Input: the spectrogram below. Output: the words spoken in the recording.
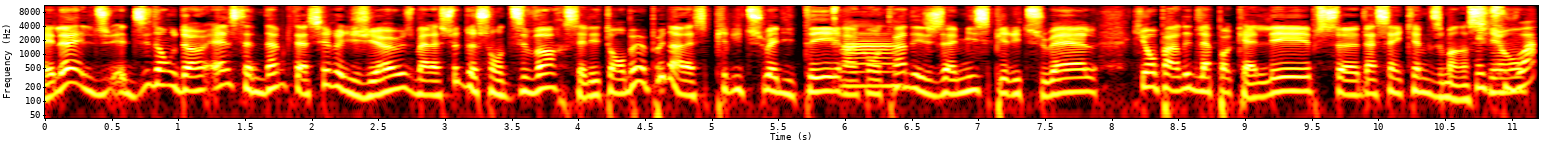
Et là, elle, dit- elle dit donc, d'un, elle, c'est une dame qui est assez religieuse, mais à la suite de son divorce, elle est tombée un peu dans la spiritualité, Ah. rencontrant des amis spirituels qui ont parlé de l'apocalypse, de la cinquième dimension. Mais tu vois,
